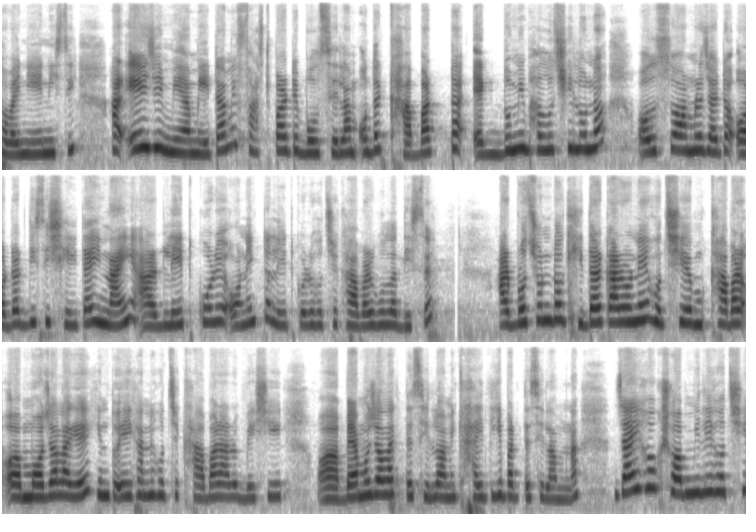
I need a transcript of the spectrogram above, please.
সবাই নিয়ে নিছি। আর এই যে মিয়ামি এটা আমি ফার্স্ট পার্টে বলছিলাম, ওদের খাবারটা একদমই ভালো ছিল না। অলসো আমরা যেটা অর্ডার দিছি সেইটাই নাই, আর লেট করে, অনেকটা লেট করে হচ্ছে খাবারগুলো দিছে। আর প্রচণ্ড খিদার কারণে হচ্ছে খাবার মজা লাগে, কিন্তু এইখানে হচ্ছে খাবার আরও বেশি ব্যামজা লাগতেছিল, আমি খাইতেই পারতেছিলাম না। যাই হোক, সব মিলে হচ্ছে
